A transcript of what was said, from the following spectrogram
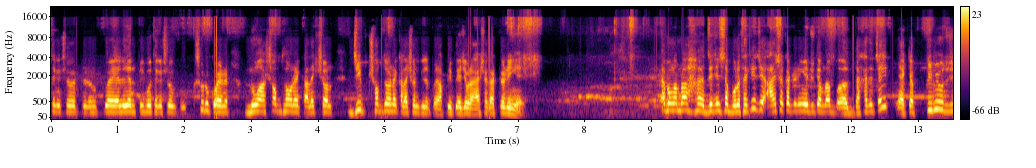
থেকে শুরু করে এলিয়ান পিভো থেকে শুরু শুরু করে নোয়া সব ধরনের কালেকশন জিপ সব ধরনের কালেকশন কিন্তু আপনি পেয়ে যাবেন আয়সা কার ট্রেডিং এ এবং আমরা যে জিনিসটা বলে থাকি যে আয়সা কাটারিং এ যদি আমরা দেখাতে চাই, একটা প্রিমিউ যদি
